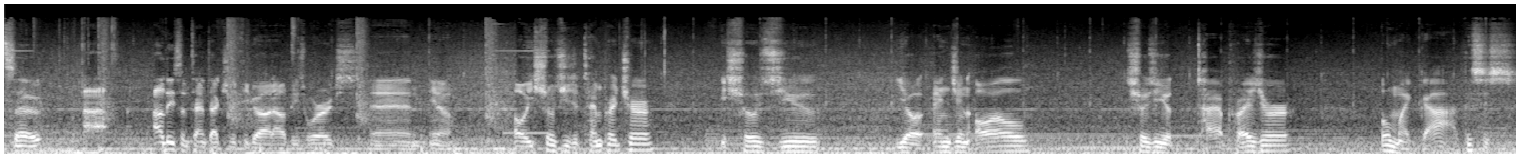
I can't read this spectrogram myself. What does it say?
So uh, I'll need some time to actually figure out how these works and you know. Oh it shows you the temperature. It shows you your engine oil. It shows you your tire pressure. Oh my god this is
